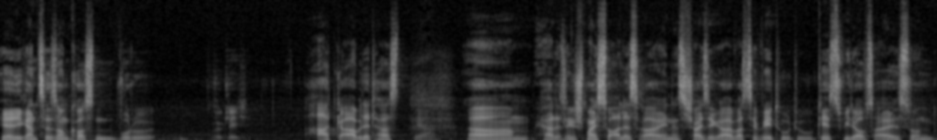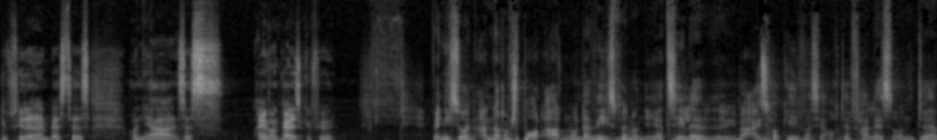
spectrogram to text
dir die ganze Saison kosten, wo du wirklich hart gearbeitet hast. Ja. Ähm, ja, deswegen schmeißt du alles rein, ist scheißegal, was dir wehtut, du gehst wieder aufs Eis und gibst wieder dein Bestes. Und ja, es ist einfach ein geiles Gefühl wenn ich so in anderen Sportarten unterwegs bin und ich erzähle äh, über Eishockey, was ja auch der Fall ist, und äh,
